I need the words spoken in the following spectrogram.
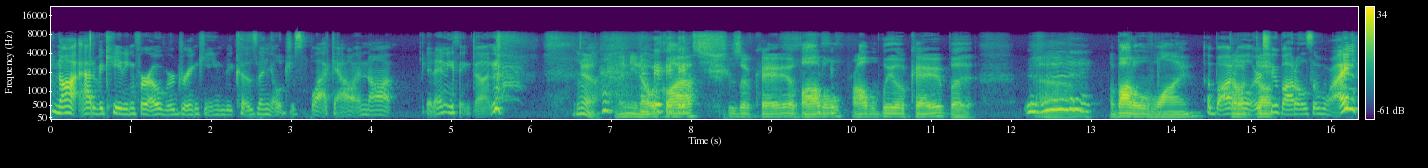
not advocating for over drinking because then you'll just black out and not get anything done. Yeah, and you know, a glass is okay, a bottle probably okay, but um, a bottle of wine. A bottle don't, or don't, two bottles of wine.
